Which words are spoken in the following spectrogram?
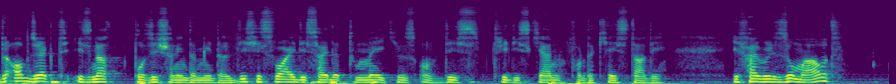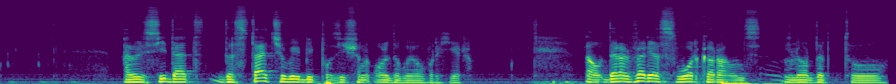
the object is not positioned in the middle. This is why I decided to make use of this 3D scan for the case study. If I will zoom out, I will see that the statue will be positioned all the way over here. Now, there are various workarounds in order to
